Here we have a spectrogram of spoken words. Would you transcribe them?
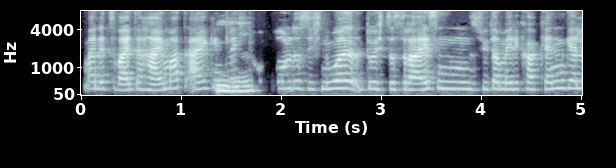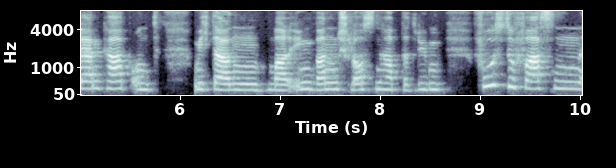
meine zweite Heimat eigentlich, mhm. obwohl dass ich nur durch das Reisen Südamerika kennengelernt habe und mich dann mal irgendwann entschlossen habe, da drüben Fuß zu fassen.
